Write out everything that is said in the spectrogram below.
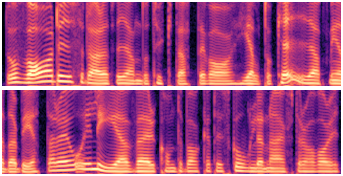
då var det ju sådär att vi ändå tyckte att det var helt okej okay att medarbetare och elever kom tillbaka till skolorna efter att ha varit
